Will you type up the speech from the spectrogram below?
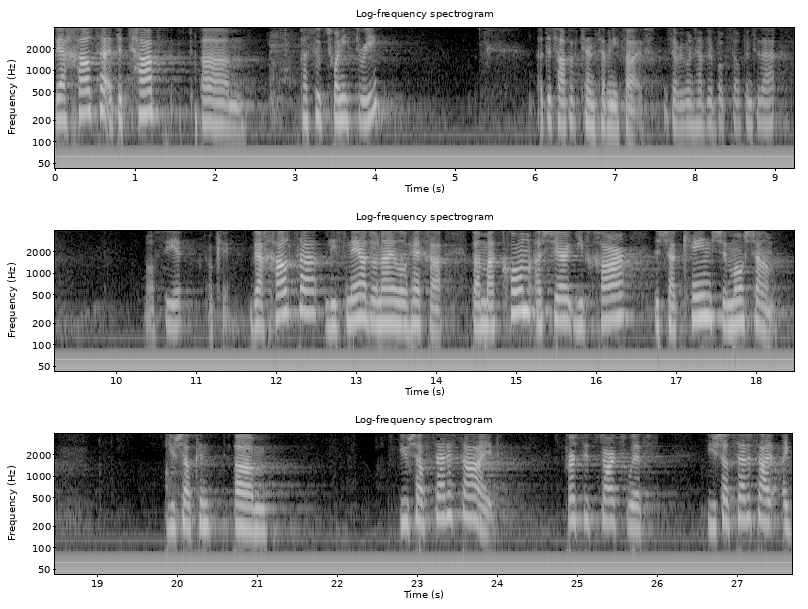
Ve'achalta at the top, um, Pasuk 23, at the top of 1075. Does everyone have their books open to that? I'll see it. Okay. ואכלת לפני אדוני אלוהיך במקום אשר יבחר לשכן שמו שם. You shall, con- um, you shall set aside. First, it starts with, you shall set aside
